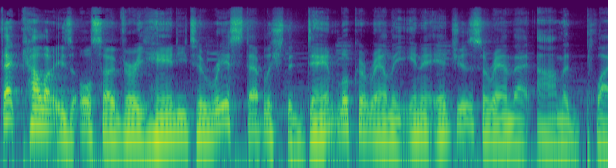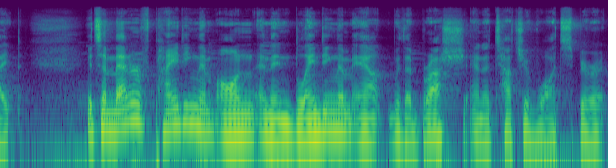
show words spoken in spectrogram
That colour is also very handy to re-establish the damp look around the inner edges around that armoured plate. It's a matter of painting them on and then blending them out with a brush and a touch of white spirit.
